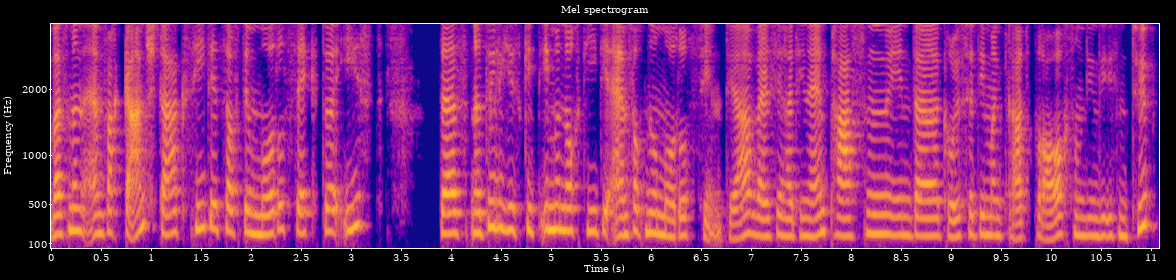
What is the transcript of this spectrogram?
was man einfach ganz stark sieht jetzt auf dem Modelsektor ist, dass natürlich es gibt immer noch die, die einfach nur Models sind, ja, weil sie halt hineinpassen in der Größe, die man gerade braucht und in diesem Typ.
